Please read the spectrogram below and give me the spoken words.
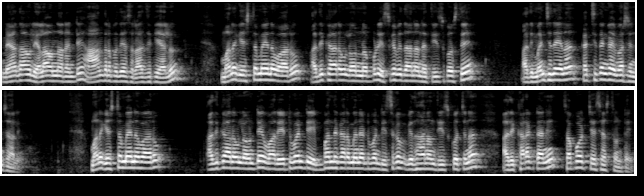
మేధావులు ఎలా ఉన్నారంటే ఆంధ్రప్రదేశ్ రాజకీయాలు. మనకి ఇష్టమైన వారు అధికారంలో ఉన్నప్పుడు ఇసుక విధానాన్ని తీసుకొస్తే అది మంచిదైనా ఖచ్చితంగా విమర్శించాలి. మనకి ఇష్టమైన వారు అధికారంలో ఉంటే వారు ఎటువంటి ఇబ్బందికరమైనటువంటి ఇసుక విధానం తీసుకొచ్చినా అది కరెక్ట్ అని సపోర్ట్ చేసేస్తుంటాయి.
